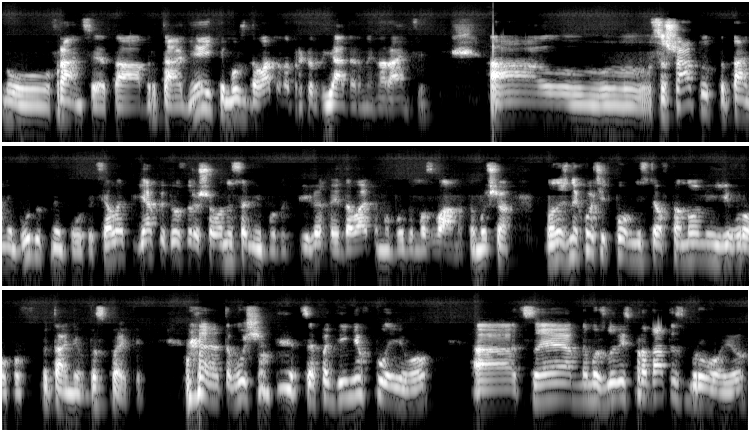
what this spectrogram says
ну Франція та Британія, які можуть давати, наприклад, ядерні гарантії. А США тут питання будуть, не будуть. Але я підозрюю, що вони самі будуть бігати, і давайте ми будемо з вами, тому що вони ж не хочуть повністю автономії Європи в питаннях безпеки, тому що це падіння впливу, це неможливість продати зброю.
